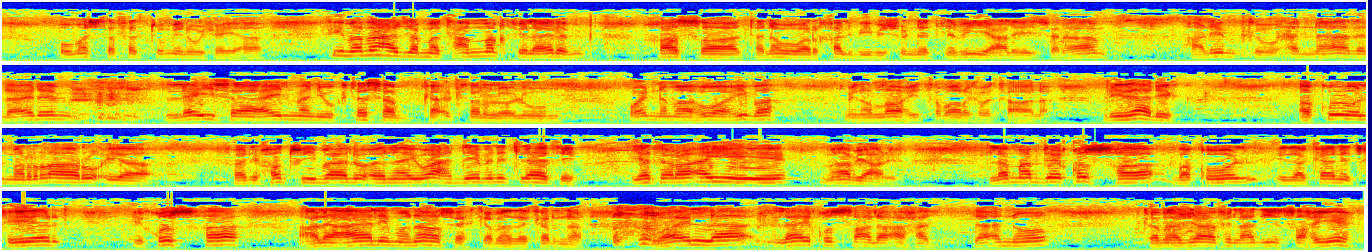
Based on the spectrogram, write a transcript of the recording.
وما استفدت منه شيئا. فيما بعد لما تعمقت في العلم خاصة تنور قلبي بسنة النبي عليه السلام علمت أن هذا العلم ليس علما يكتسب كأكثر العلوم وإنما هو هبة من الله تبارك وتعالى. لذلك أقول من رأى رؤيا فليحط في باله أن أي واحدة من ثلاثة يا ترى أي هي ما بيعرف. لما بده يقصها بقول إذا كانت خير يقصها على عالم وناصح كما ذكرنا وإلا لا يقص على أحد لأنه كما جاء في الحديث الصحيح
